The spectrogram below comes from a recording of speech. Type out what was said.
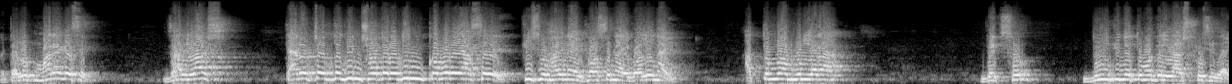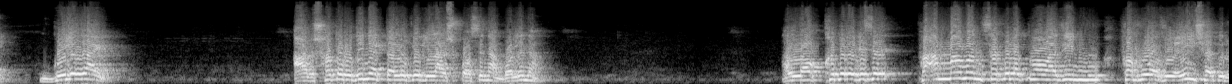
একটা লোক মারা গেছে। যার লাশ তেরো, চোদ্দ দিন, সতেরো দিন কবরে আছে। কিছু হয় নাই ফসে নাই, বলে নাই। আর তোমরা মোল্লারা দেখছ, দুই দিনে তোমাদের লাশ ফসে যায়, গলে যায়। আর সতেরো দিনে একটা লোকের লাশ পচে না, বলে না। আল্লাহ অক্ষত রেখেছে সাকুলাত মাওয়াজিনহু ফাহুয়া ফি ঈশাতির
